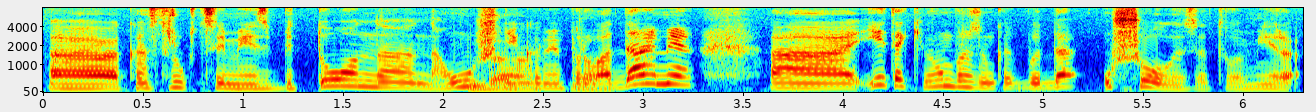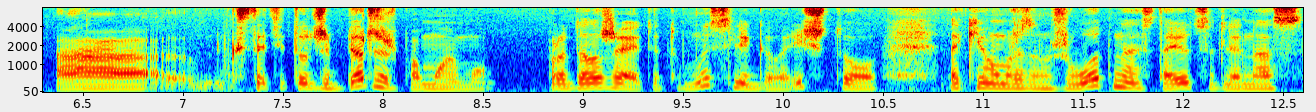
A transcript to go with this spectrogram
конструкциями из бетона, наушниками, да, проводами, да. и таким образом как бы, да, ушел из этого мира. А, кстати, тот же Берджер, по-моему, продолжает эту мысль и говорит, что таким образом животное остается для нас,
